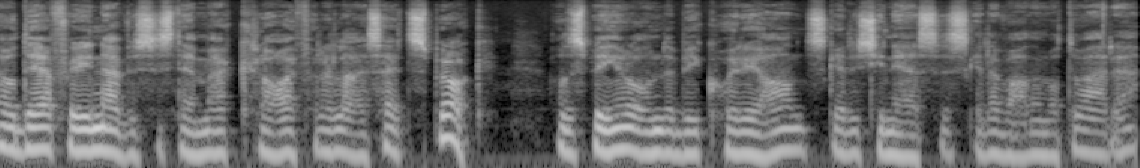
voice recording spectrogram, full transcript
Og det er fordi nervesystemet er klar for å lære seg et språk. Og det spiller ingen rolle om det blir koreansk eller kinesisk eller hva det måtte være.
